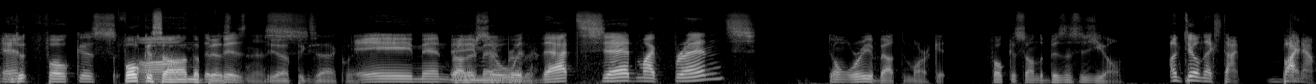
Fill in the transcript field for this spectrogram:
and ju- focus focus on, on the, business. Yep, exactly. Amen, brother. Amen, so brother. with that said, my friends, don't worry about the market. Focus on the businesses you own. Until next time. Bye now.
